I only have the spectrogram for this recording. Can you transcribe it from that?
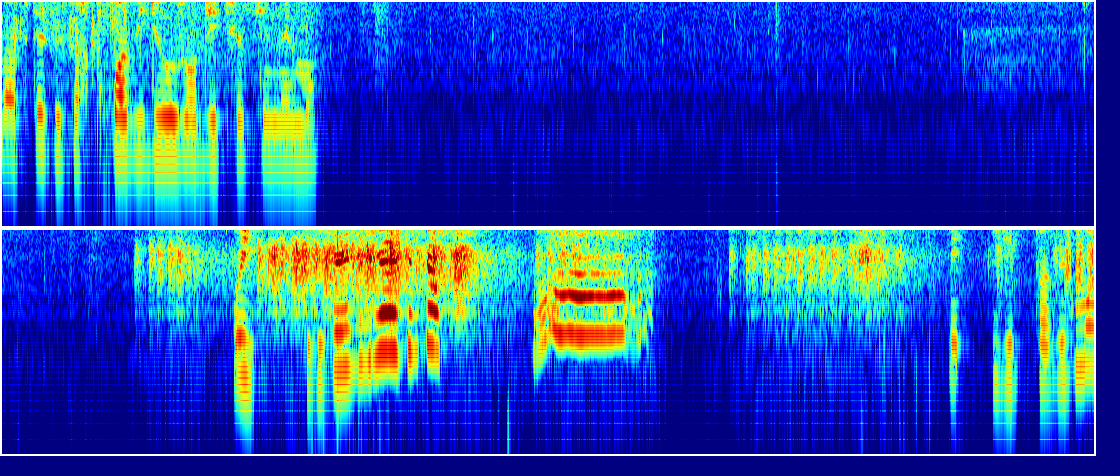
bah, peut-être je vais faire trois vidéos aujourd'hui exceptionnellement. Oui. Mais il est pas avec moi.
